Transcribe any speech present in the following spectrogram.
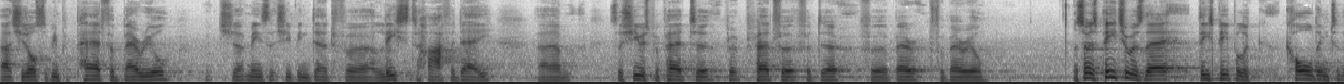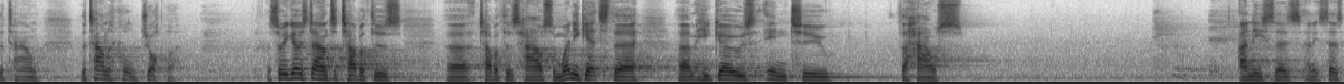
uh, she'd also been prepared for burial which uh, means that she'd been dead for at least half a day. Um, so she was prepared, to, prepared for, for, for, bur- for burial. And so as Peter was there, these people had called him to the town. The town is called Joppa. And so he goes down to Tabitha's, uh, Tabitha's house, and when he gets there, um, he goes into the house. And he says, and it says,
